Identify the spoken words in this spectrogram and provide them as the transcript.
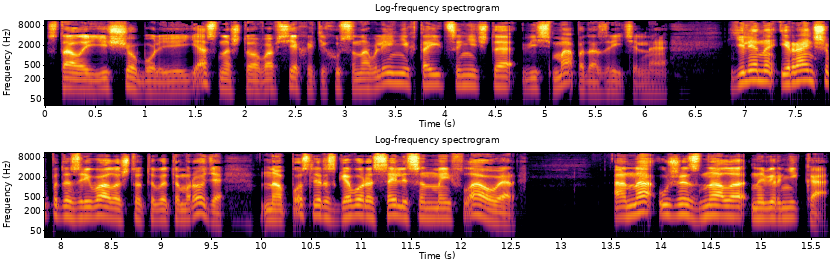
Стало еще более ясно, что во всех этих усыновлениях таится нечто весьма подозрительное – Елена и раньше подозревала что-то в этом роде, но после разговора с Элисон Мейфлауэр она уже знала наверняка.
